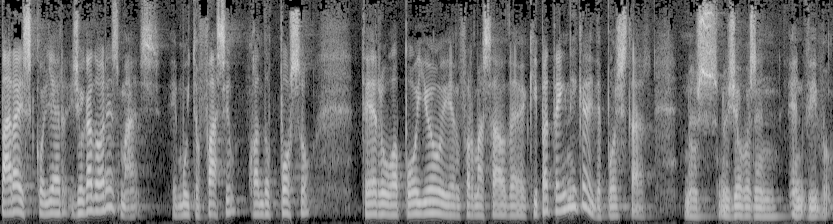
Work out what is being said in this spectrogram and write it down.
para escolher jogadores, mas é muito fácil quando posso ter o apoio e a informação da equipa técnica e depois estar nos, nos jogos em, em vivo.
